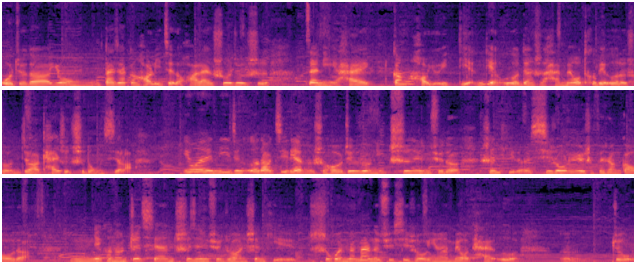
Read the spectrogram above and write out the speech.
我觉得用大家更好理解的话来说，就是在你还。刚好有一点点饿，但是还没有特别饿的时候，你就要开始吃东西了，因为你已经饿到极点的时候，这个时候你吃进去的身体的吸收率是非常高的。嗯，你可能之前吃进去之后，你身体是会慢慢的去吸收，因为没有太饿，嗯，就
